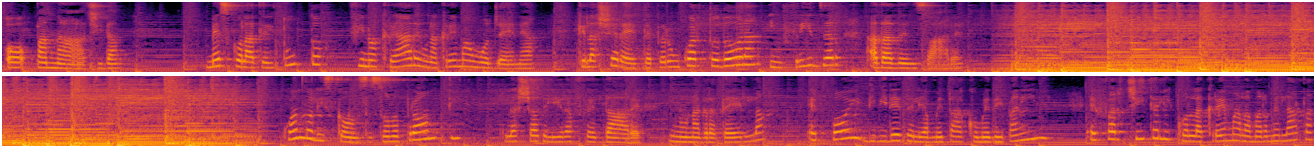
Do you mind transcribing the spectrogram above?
o panna acida. Mescolate il tutto fino a creare una crema omogenea che lascerete per un quarto d'ora in freezer ad addensare. Quando gli scones sono pronti, lasciateli raffreddare in una gratella e poi divideteli a metà come dei panini e farciteli con la crema alla marmellata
